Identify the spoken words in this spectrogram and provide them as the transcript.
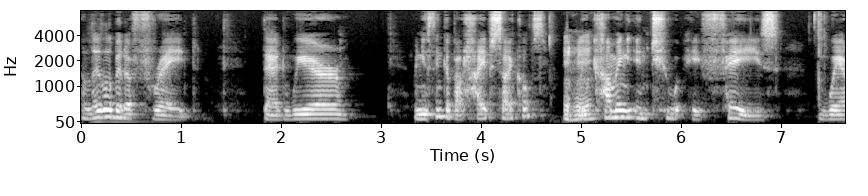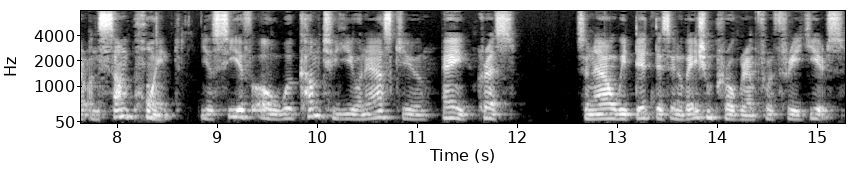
a little bit afraid that we're when you think about hype cycles, mm-hmm. we're coming into a phase where on some point your CFO will come to you and ask you, "Hey, Chris." So now we did this innovation program for three years.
